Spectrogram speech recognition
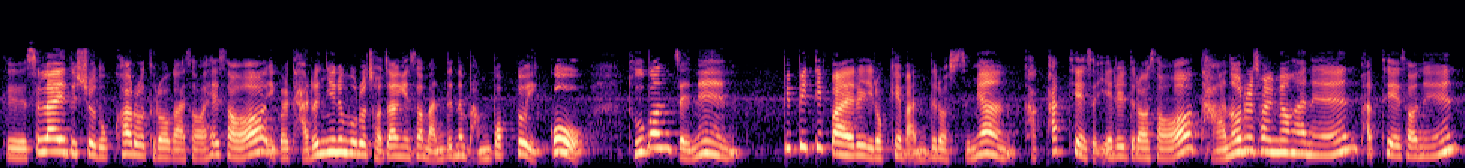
그 슬라이드쇼 녹화로 들어가서 해서 이걸 다른 이름으로 저장해서 만드는 방법도 있고 두 번째는 PPT 파일을 이렇게 만들었으면 각 파트에서 예를 들어서 단어를 설명하는 파트에서는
